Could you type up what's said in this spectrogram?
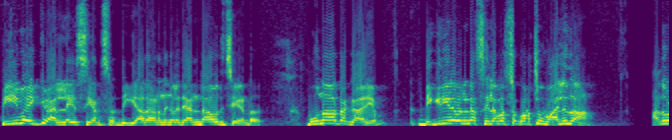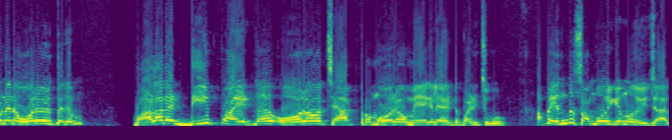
പി വൈ ക്യൂ അനലൈസ് ചെയ്യാൻ ശ്രദ്ധിക്കുക. അതാണ് നിങ്ങൾ രണ്ടാമത് ചെയ്യേണ്ടത്. മൂന്നാമത്തെ കാര്യം ഡിഗ്രി ലെവലിന്റെ സിലബസ് കുറച്ച് വലുതാണ്. അതുകൊണ്ട് തന്നെ ഓരോരുത്തരും വളരെ ഡീപ്പായിട്ട് ഓരോ ചാപ്റ്ററും ഓരോ മേഖലയായിട്ട് പഠിച്ചു പോകും. അപ്പൊ എന്ത് സംഭവിക്കുന്നു ചോദിച്ചാൽ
